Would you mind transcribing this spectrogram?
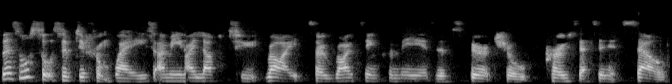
There's all sorts of different ways. I mean, I love to write, so writing for me is a spiritual process in itself.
